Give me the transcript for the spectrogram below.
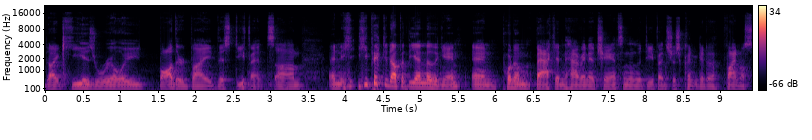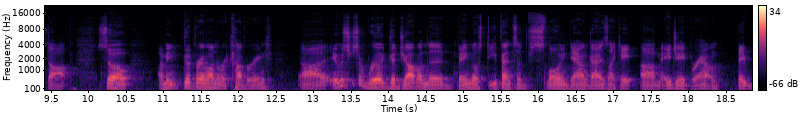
like he is really bothered by this defense. Um, and he, he picked it up at the end of the game and put him back in having a chance, and then the defense just couldn't get a final stop. So, I mean, good for him on recovering. Uh, it was just a really good job on the Bengals defense of slowing down guys like A- um, AJ Brown. They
